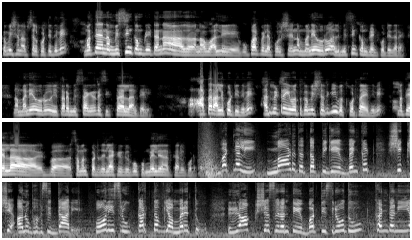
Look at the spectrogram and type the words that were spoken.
ಕಮಿಷನ್ ಆಫೀಸಲ್ಲಿ ಕೊಟ್ಟಿದ್ದೀವಿ. ಮತ್ತೆ ನಮ್ಮ ಮಿಸ್ಸಿಂಗ್ ಕಂಪ್ಲೇಂಟ್ ಅನ್ನ ನಾವು ಅಲ್ಲಿ ಉಪ್ಪಾರಪೇಟೆ ಪೊಲೀಸ್ ಸ್ಟೇಷನ್ ನಮ್ಮ ಮನೆಯವರು ಅಲ್ಲಿ ಮಿಸ್ಸಿಂಗ್ ಕಂಪ್ಲೇಂಟ್ ಕೊಟ್ಟಿದ್ದಾರೆ. ನಮ್ಮ ಮನೆಯವರು ಈ ತರ ಮಿಸ್ ಆಗಿದ್ರೆ ಸಿಗ್ತಾ ಇಲ್ಲ ಅಂತೇಳಿ. ಆ- ಥರ ಅಲ್ಲಿ ಕೊಟ್ಟಿದ್ದೀವಿ. ಅದು ಬಿಟ್ಟರೆ ಇವತ್ತು ಕಮಿಷನರ್ಗೆ ಇವತ್ತು ಕೊಡ್ತಾ ಇದೀವಿ ಮತ್ತೆ ಎಲ್ಲ ಸಂಬಂಧಪಟ್ಟ ಇಲಾಖೆಗಳಿಗೂ ಮೇಲಿನ ಅಧಿಕಾರಿಗಳು ಕೊಡ್ತಾರೆ ಇದ್ದೀವಿ ಒಟ್ನಲ್ಲಿ ಮಾಡದ ತಪ್ಪಿಗೆ ವೆಂಕಟ್ ಶಿಕ್ಷೆ ಅನುಭವಿಸಿದ್ದಾರೆ. ಪೊಲೀಸರು ಕರ್ತವ್ಯ ಮರೆತು ರಾಕ್ಷಸರಂತೆ ವರ್ತಿಸಿರೋದು ಖಂಡನೀಯ.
